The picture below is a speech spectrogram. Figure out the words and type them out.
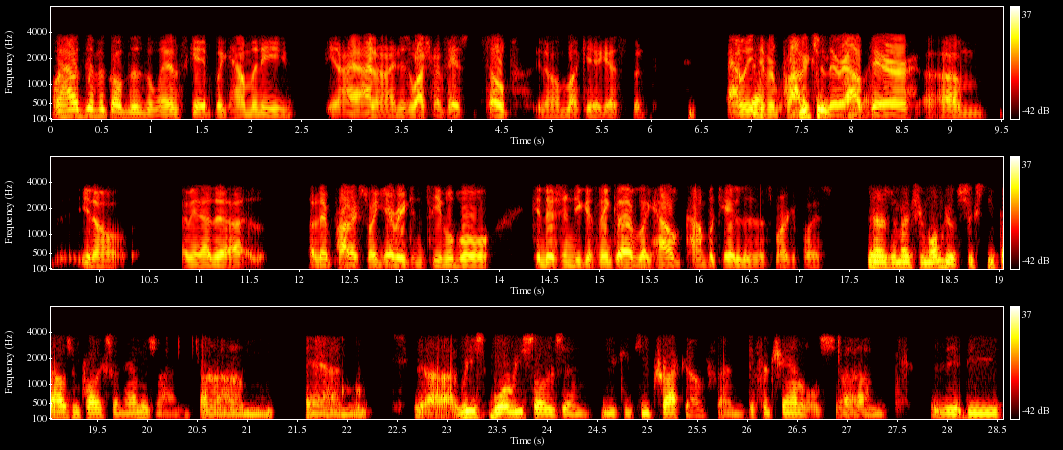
Well, how difficult is the landscape? Like, how many? You know, I, I don't know. I just wash my face with soap. You know, I'm lucky, I guess. But how many yeah, different products are there out there? Um, you know, I mean, are there uh, are there products like every conceivable condition you could think of? Like, how complicated is this marketplace? Yeah, as I mentioned, we have 60,000 products on Amazon, um, and uh, re- more resellers than you can keep track of, and different channels. Um, the, the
